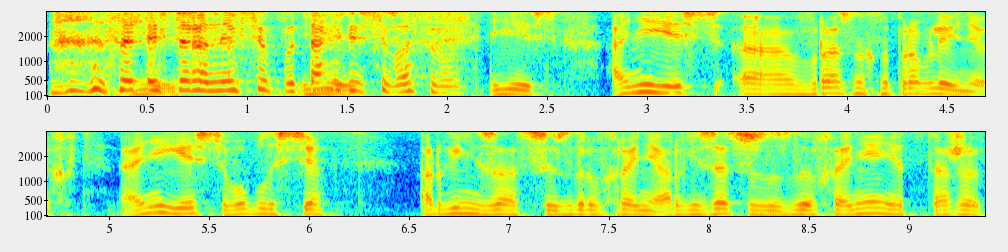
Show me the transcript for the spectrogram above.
с этой есть, стороны все пытаюсь есть, вас... Есть. Они есть а, в разных направлениях. Они есть в области организации здравоохранения. Организация здравоохранения – это та же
